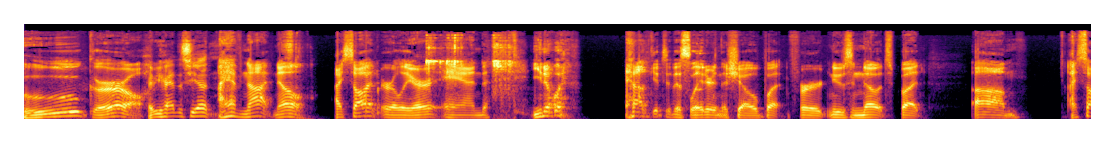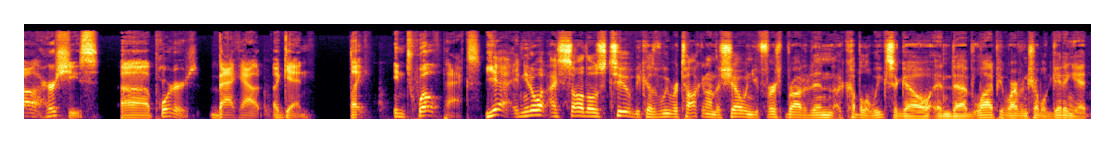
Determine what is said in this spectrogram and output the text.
Ooh, girl. Have you had this yet? I have not. No, I saw it earlier, and you know what? And I'll get to this later in the show, but for news and notes. But um, I saw Hershey's uh, Porters back out again, like in twelve packs. Yeah, and you know what? I saw those too because we were talking on the show when you first brought it in a couple of weeks ago, and uh, a lot of people are having trouble getting it.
